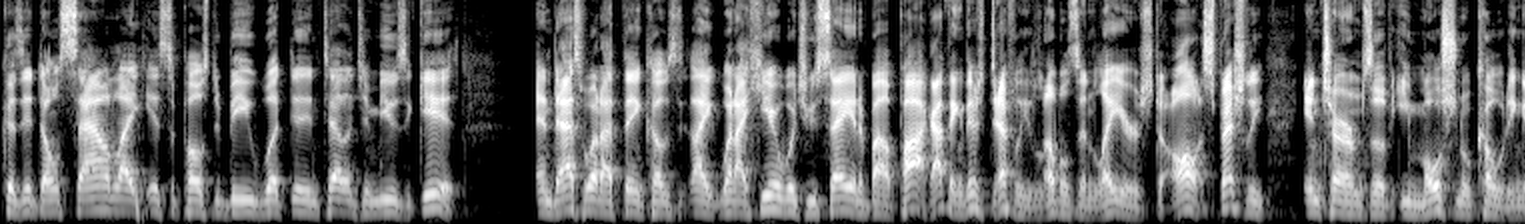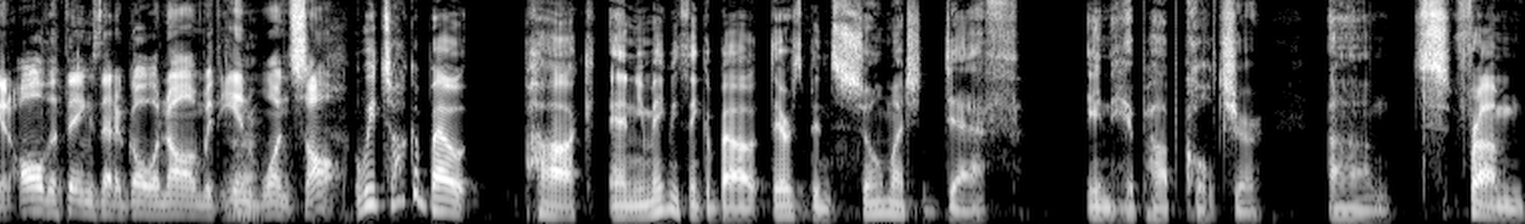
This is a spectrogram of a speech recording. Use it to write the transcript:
because it don't sound like it's supposed to be what the intelligent music is. And that's what I think comes like when I hear what you're saying about Pac, I think there's definitely levels and layers to all, especially in terms of emotional coding and all the things that are going on within one song. we talk about Pac, and you make me think about there's been so much death in hip hop culture. Um, from,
